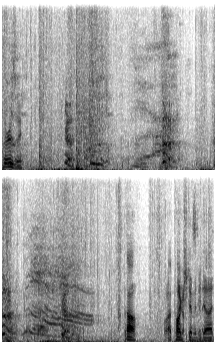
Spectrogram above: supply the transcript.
Where is he? Oh, I punched him and he died.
